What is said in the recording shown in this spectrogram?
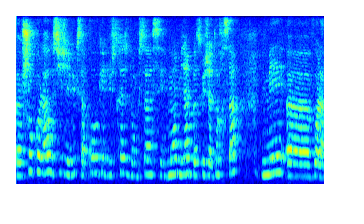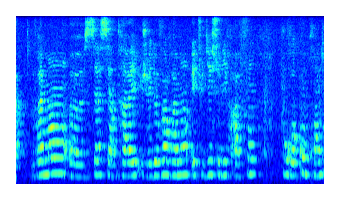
euh, chocolat aussi, j'ai vu que ça provoquait du stress, donc ça c'est moins bien parce que j'adore ça. Mais euh, voilà, vraiment, euh, ça c'est un travail, je vais devoir vraiment étudier ce livre à fond pour comprendre.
